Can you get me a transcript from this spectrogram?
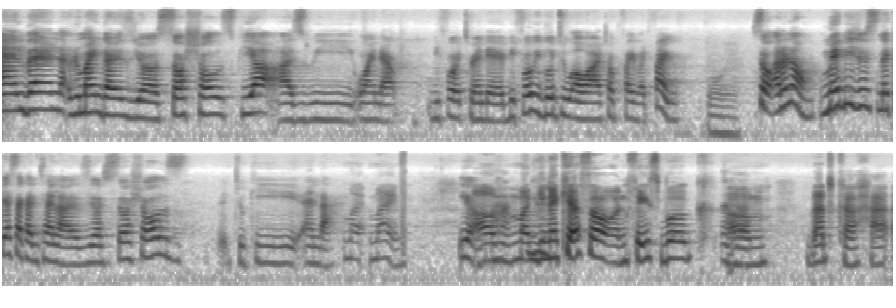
And then remind guys your socials here as we wind up before to end uh, before we go to our top five at five. Oh, yeah. So I don't know. Maybe just Nekesa can tell us your socials. Tuki and uh, My, mine. yeah. uh-huh. Um, Maggie Nekesa on Facebook. Um, that kaha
